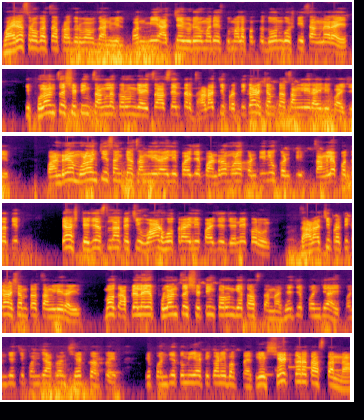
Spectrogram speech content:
व्हायरस रोगाचा प्रादुर्भाव जाणवेल. पण मी आजच्या व्हिडिओमध्ये तुम्हाला फक्त दोन गोष्टी सांगणार आहे की फुलांचं शेटिंग चांगलं करून घ्यायचं असेल तर झाडाची प्रतिकार क्षमता चांगली राहिली पाहिजे. पांढऱ्या मुळांची संख्या चांगली राहिली पाहिजे. पांढऱ्या मुळं कंटिन्यू कंटि चांगल्या पद्धतीत त्या स्टेजेसला त्याची वाढ होत राहिली पाहिजे जेणेकरून झाडाची प्रतिकार क्षमता चांगली राहील. मग आपल्याला या फुलांचं शेटिंग करून घेत असताना हे जे पंजे आहे पंजेचे पंजे आपण शेट करतोय. हे पंजे तुम्ही या ठिकाणी बघतायत. हे शेट करत असताना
